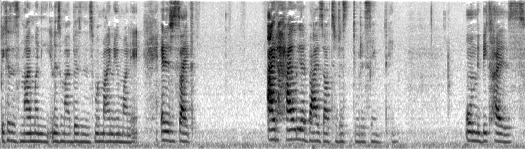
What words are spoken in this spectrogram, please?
because it's my money and it's my business with my name on it. And it's just like I'd highly advise y'all to just do the same thing. Only because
